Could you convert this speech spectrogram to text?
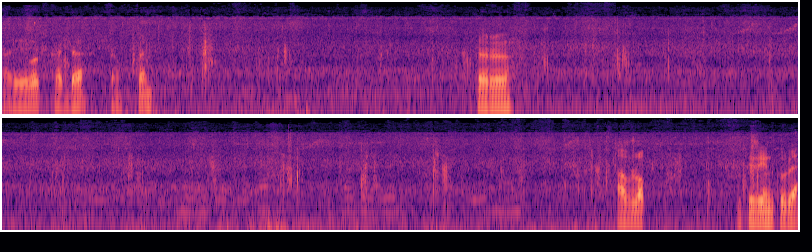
अरे बघ खड्डा टपकन तर हा ब्लॉग इथेच एंड करूया.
